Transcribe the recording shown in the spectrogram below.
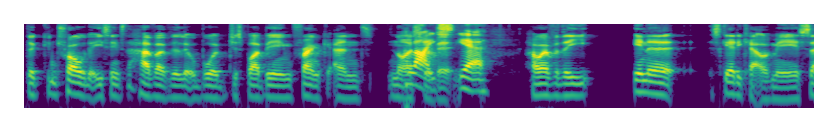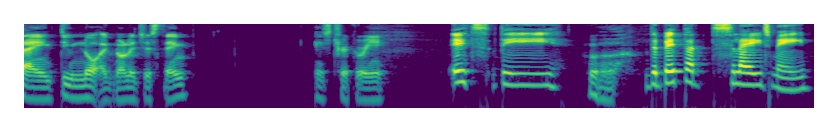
the control that he seems to have over the little boy just by being frank and nice Polite, with it. yeah. However, the inner scaredy cat of me is saying, "Do not acknowledge this thing." It's trickery. It's the the bit that slayed me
